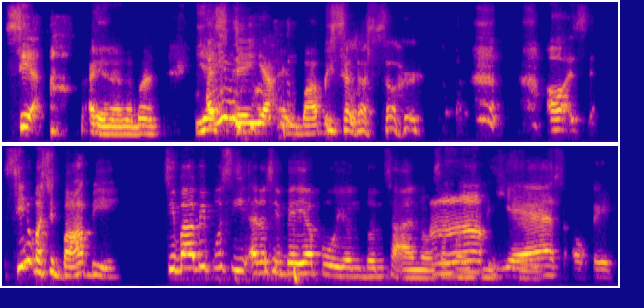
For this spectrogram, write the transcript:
Si, ayun na naman. Yes, Ayun. Bea and Bobby Salazar. oh, sino ba si Bobby? Si Bobby po si, ano, si Bea po yun doon sa ano, sa Ah, yes, okay.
